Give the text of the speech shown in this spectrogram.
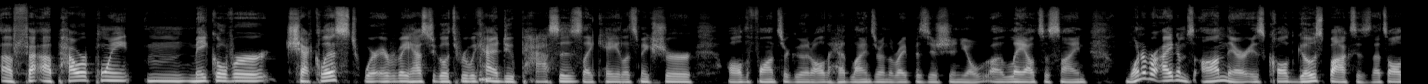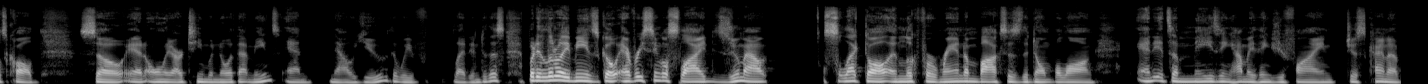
a, a, PowerPoint mm, makeover checklist where everybody has to go through. We mm-hmm. kind of do passes like, hey, let's make sure all the fonts are good, all the headlines are in the right position, you know, uh, layouts assigned. One of our items on there is called ghost boxes. That's all it's called. So, and only our team would know what that means. And now you that we've led into this, but it literally means go every single slide, zoom out, select all, and look for random boxes that don't belong. And it's amazing how many things you find just kind of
